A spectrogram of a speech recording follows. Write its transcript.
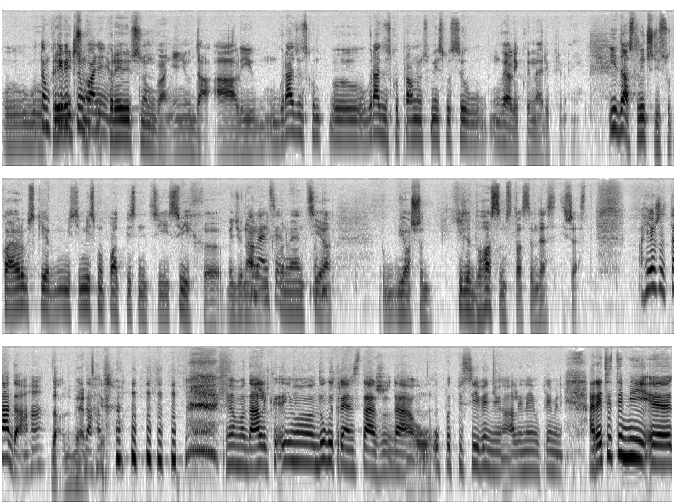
U, u tom krivičnom gonjenju? U krivičnom gonjenju, da. Ali u građansko-pravnom smislu se u velikoj meri primenjuju. I da, slični su kao evropski, jer mislim, mi smo potpisnici svih uh, međunarodnih konvencija, konvencija -huh. još od 1886. A još od tada, aha? Da, od Bernske. Da. imamo, dalik, imamo dugotrajan staž da, u, u potpisivanju, ali ne u primjeni. A recite mi, e,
